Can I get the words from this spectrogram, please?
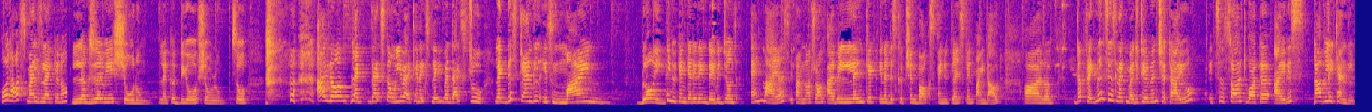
whole house smells like you know luxury showroom like a Dior showroom. So I know like that's the only way I can explain but that's true like this candle is mind blowing. I think you can get it in David Jones and Myers if I'm not wrong. I will link it in a description box and you guys can find out. Or uh, the fragrance is like Mediterranean Chateau. It's a salt water iris. Lovely candle.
